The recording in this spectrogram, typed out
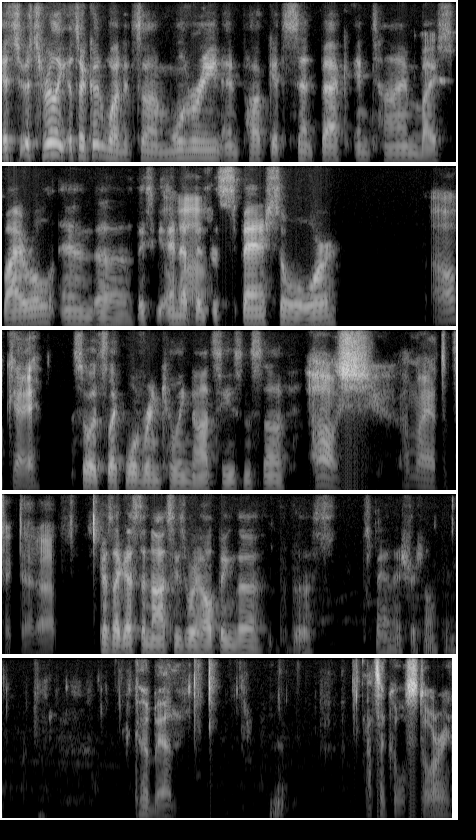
It's it's really it's a good one. It's um Wolverine and Puck get sent back in time by Spiral, and uh, they end up in the Spanish Civil War. Oh, okay. So it's like Wolverine killing Nazis and stuff. Oh shoot, I might have to pick that up. Because I guess the Nazis were helping the the Spanish or something. Could have been. That's a cool story.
